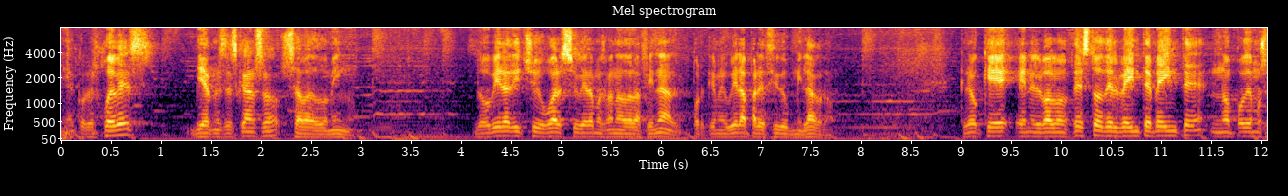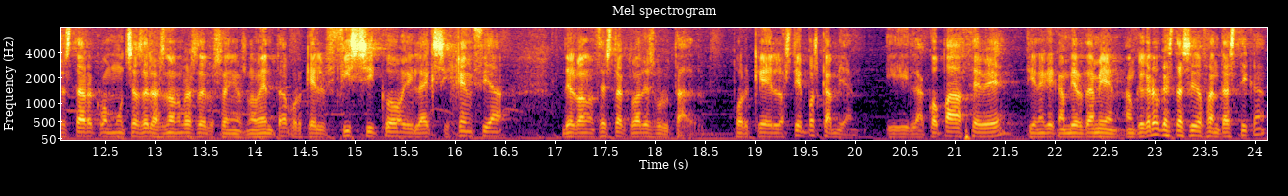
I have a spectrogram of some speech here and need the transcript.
Miércoles, jueves, viernes descanso, sábado, domingo. Lo hubiera dicho igual si hubiéramos ganado la final, porque me hubiera parecido un milagro. Creo que en el baloncesto del 2020 no podemos estar con muchas de las normas de los años 90, porque el físico y la exigencia del baloncesto actual es brutal, porque los tiempos cambian y la Copa ACB tiene que cambiar también. Aunque creo que esta ha sido fantástica,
